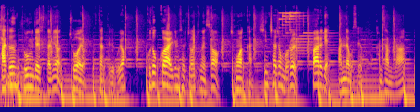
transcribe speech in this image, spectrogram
작은 도움이 되셨다면 좋아요 부탁드리고요. 구독과 알림 설정을 통해서 정확한 신차 정보를 빠르게 만나보세요. 감사합니다.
